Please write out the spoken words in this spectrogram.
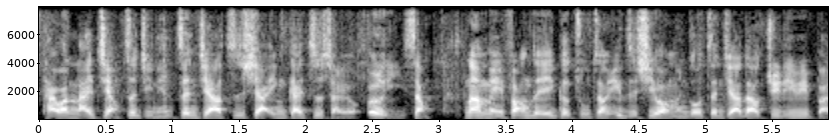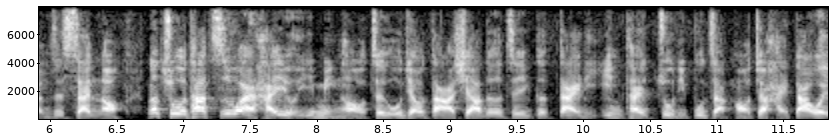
台湾来讲，这几年增加之下，应该至少有二以上。那美方的一个主张一直希望能够增加到 GDP 百分之三哦。那除了他之外，还有一名哈，这个五角大厦的这个代理印太助理部长哈，叫海大卫。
